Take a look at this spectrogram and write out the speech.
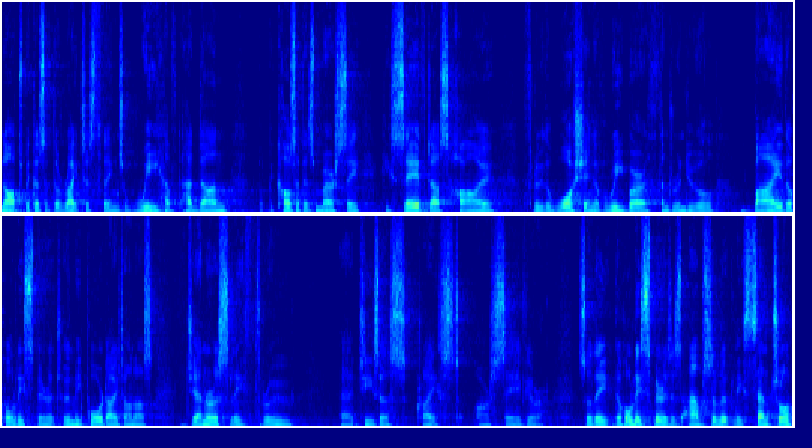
not because of the righteous things we have had done, but because of His mercy. He saved us how? Through the washing of rebirth and renewal by the Holy Spirit, whom He poured out on us generously through uh, Jesus Christ, our Savior. So the, the Holy Spirit is absolutely central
